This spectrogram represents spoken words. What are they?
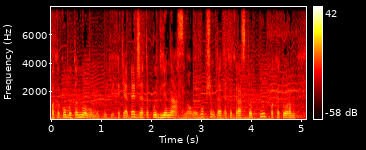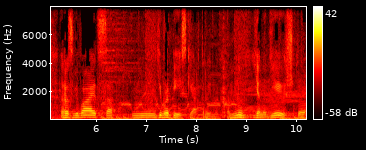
по какому-то новому пути. Хотя, опять же, это путь для нас новый. В общем-то, это как раз тот путь, по которым развивается м, европейский арт-рынок. Ну, я надеюсь, что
